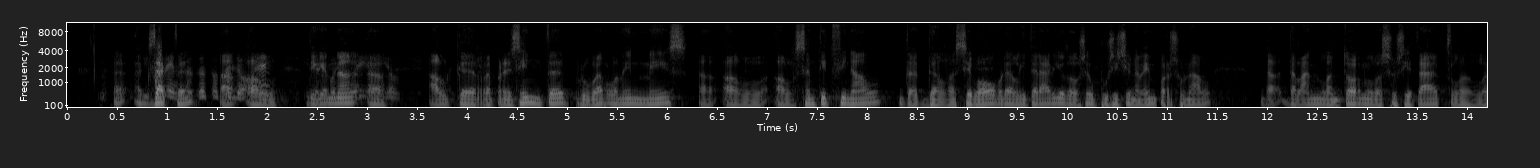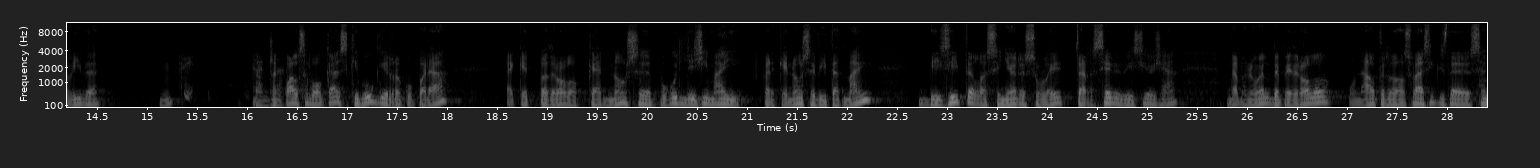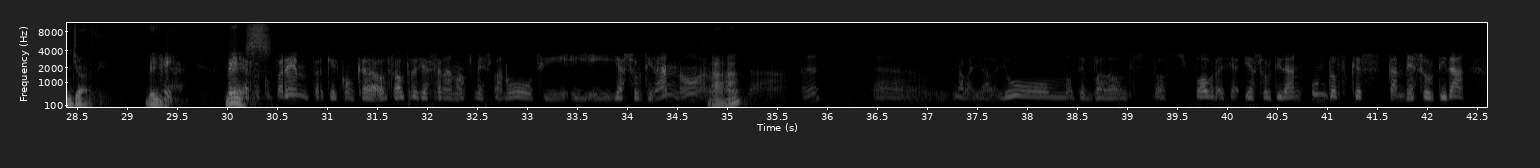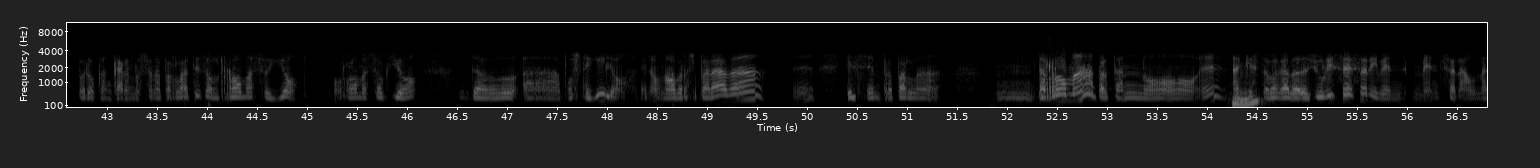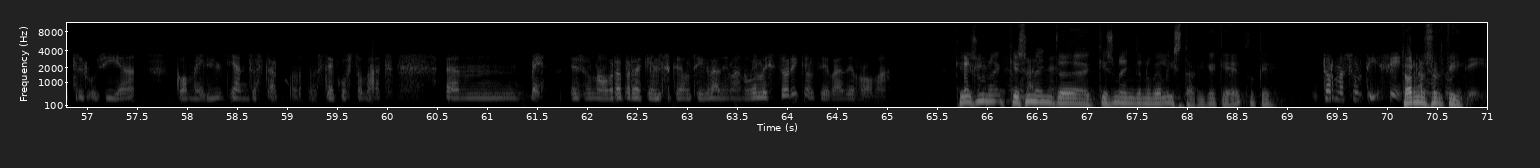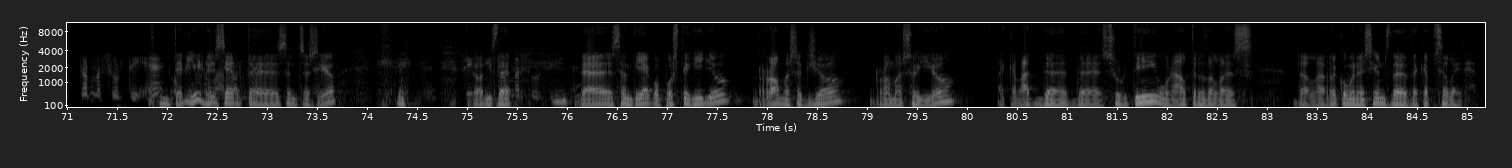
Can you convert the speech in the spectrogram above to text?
Eh, Exacte, de tot el, allò, eh? el, I diguem-ne, eh, el que representa probablement més eh, el, el sentit final de, de la seva obra literària, del seu posicionament personal de, davant l'entorn, la societat, la, la vida. Sí, Doncs en qualsevol cas, qui vulgui recuperar aquest Pedrolo que no s'ha pogut llegir mai perquè no s'ha editat mai, visita la senyora Soler, tercera edició ja, de Manuel de Pedrolo, un altre dels bàsics de Sant Jordi. Vinga, sí. Vinga, més. recuperem, perquè com que els altres ja seran els més venuts i, i, i ja sortiran, no? Ah. De, eh? Eh, la Vall de la Llum, el Temple dels, dels Pobres, ja, ja sortiran. Un dels que es, també sortirà, però que encara no se n'ha parlat, és el Roma soy jo, o Roma soc jo, del eh, Posteguillo. Era una obra esperada, eh? ell sempre parla de Roma, per tant, no, eh? Mhm. aquesta vegada de Juli César, i ben, ben serà una trilogia com ell ja ens, està, ens té acostumats. Um, bé, és una obra per a aquells que els agradi la novel·la històrica, els agradi Roma. Que és, una, que, és un any de, que és un any de novel·la històrica, aquest, o què? Torna a sortir, sí. Torna a sortir. Torna a sortir, eh? Tenia una certa sensació sí, doncs torna de, sortir, eh? de Santiago Posteguillo, Roma soc jo, Roma soy jo, acabat de, de sortir una altra de les, de les recomanacions de, de capçalera.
